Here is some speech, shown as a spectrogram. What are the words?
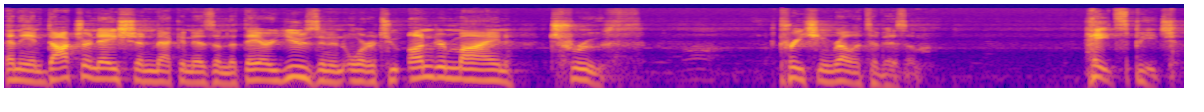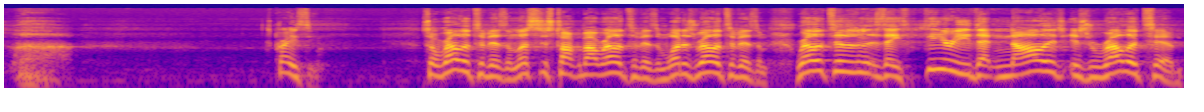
and the indoctrination mechanism that they are using in order to undermine truth, preaching relativism, hate speech. it's crazy. So, relativism, let's just talk about relativism. What is relativism? Relativism is a theory that knowledge is relative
